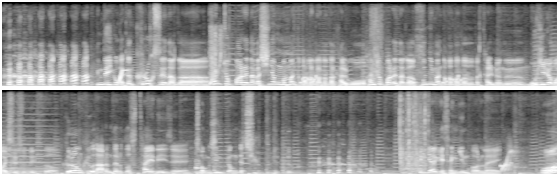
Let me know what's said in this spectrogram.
근데 이거 약간 크록스에다가 한쪽 발에다가 신형만만 다다다다닥 달고 한쪽 발에다가 후니만 다다다다닥 달면은 오히려 멋있을 수도 있어. 그럼 그거 나름대로 또 스타일이 이제 정신병자 취급받을 듯. 특이하게 생긴 벌레. 어?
